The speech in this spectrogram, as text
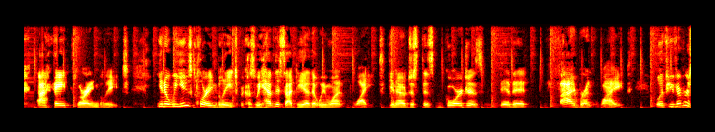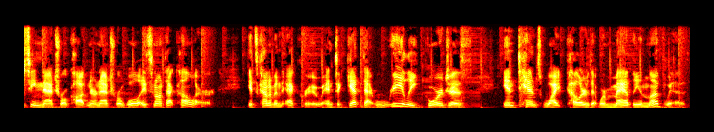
I hate chlorine bleach you know, we use chlorine bleach because we have this idea that we want white, you know, just this gorgeous, vivid, vibrant white. Well, if you've ever seen natural cotton or natural wool, it's not that color. It's kind of an ecru. And to get that really gorgeous, intense white color that we're madly in love with,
